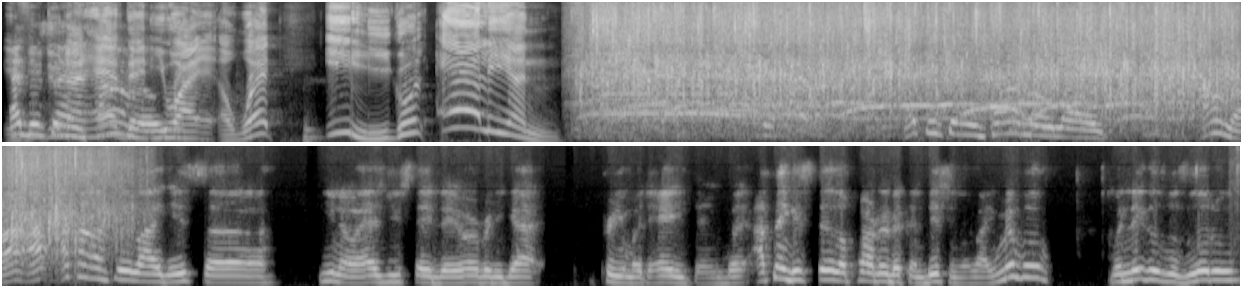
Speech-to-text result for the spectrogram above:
If At you the do not same have time, that, though, you are a what? Illegal alien. at the same time though, like I don't know, I, I, I kind of feel like it's uh, you know, as you said, they already got pretty much everything, but I think it's still a part of the conditioning. Like, remember when niggas was little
